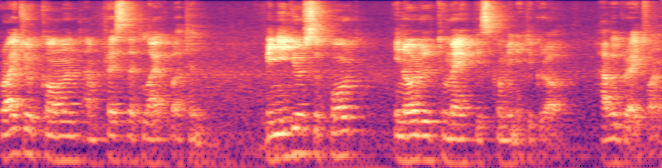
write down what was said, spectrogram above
write your comment and press that like button. We need your support in order to make this community grow. Have a great one.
